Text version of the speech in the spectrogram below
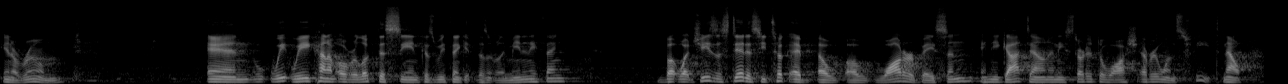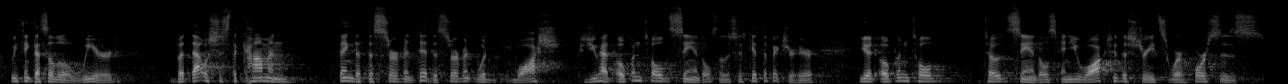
in a room. And we, we kind of overlook this scene because we think it doesn't really mean anything. But what Jesus did is he took a, a, a, water basin and he got down and he started to wash everyone's feet. Now, we think that's a little weird, but that was just the common thing that the servant did. The servant would wash, because you had open toed sandals. Let's just get the picture here. You had open toed sandals and you walked through the streets where horses.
